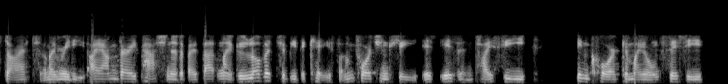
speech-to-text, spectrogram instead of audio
start. And I'm really, I am very passionate about that. And I'd love it to be the case. Unfortunately, it isn't. I see in Cork, in my own city,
